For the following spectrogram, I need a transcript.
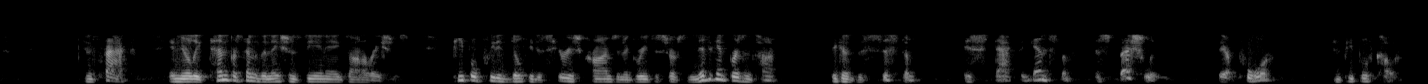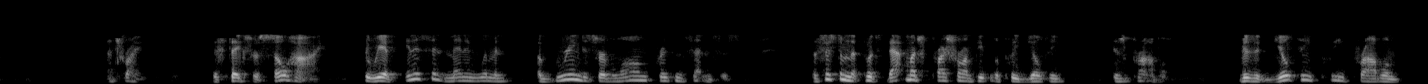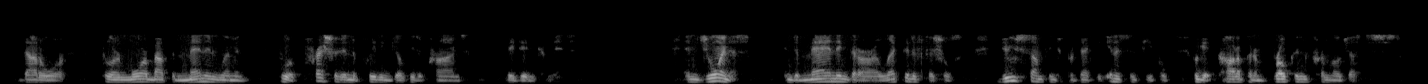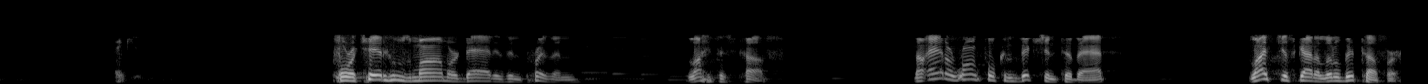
In fact, in nearly 10% of the nation's DNA exonerations, people pleaded guilty to serious crimes and agreed to serve significant prison time because the system is stacked against them, especially they are poor and people of color. That's right. The stakes are so high that we have innocent men and women agreeing to serve long prison sentences. A system that puts that much pressure on people to plead guilty is a problem. Visit guiltypleaproblem.org to learn more about the men and women who are pressured into pleading guilty to crimes they didn't commit. And join us in demanding that our elected officials do something to protect the innocent people who get caught up in a broken criminal justice system. Thank you. For a kid whose mom or dad is in prison, life is tough. Now, add a wrongful conviction to that, life just got a little bit tougher.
